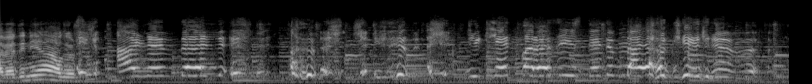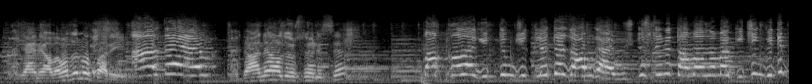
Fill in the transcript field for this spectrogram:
Hüdaverdi niye ağlıyorsun? Annemden ciklet parası istedim dayak yedim. Yani alamadın mı parayı? Aldım. Daha ne alıyorsun öyleyse? Bakkala gittim ciklete zam gelmiş. Üstünü tamamlamak için gidip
